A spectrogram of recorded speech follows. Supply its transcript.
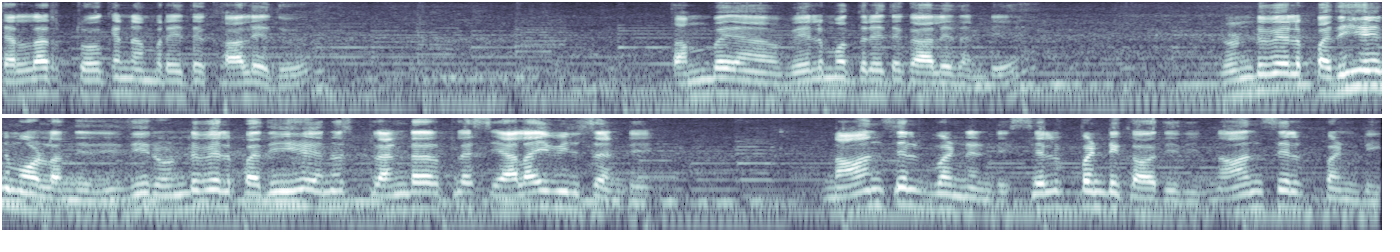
సెల్లర్ టోకెన్ నెంబర్ అయితే కాలేదు. తొంభై వేల ముద్ర అయితే కాలేదండి. రెండు వేల పదిహేను మోడల్ అంది ఇది. ఇది రెండు వేల పదిహేను స్ప్లెండర్ ప్లస్ ఎలై వీల్స్ అండి. నాన్ సెల్ఫ్ బండి అండి సెల్ఫ్ బండి కాదు ఇది నాన్ సెల్ఫ్ బండి.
